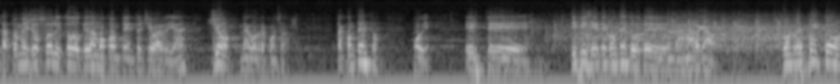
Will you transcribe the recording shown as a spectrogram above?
la tomé yo solo y todos quedamos contentos, Echevarría. ¿eh? Yo me hago responsable. ¿Estás contento? Muy bien. Este, difícil que esté contento, usted amargado. Con respecto,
